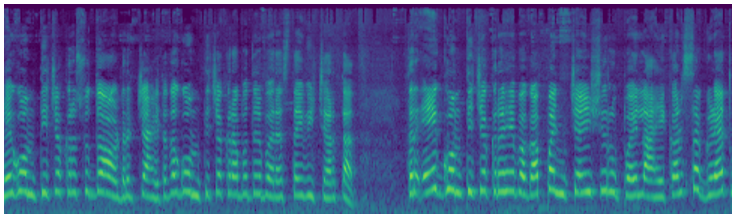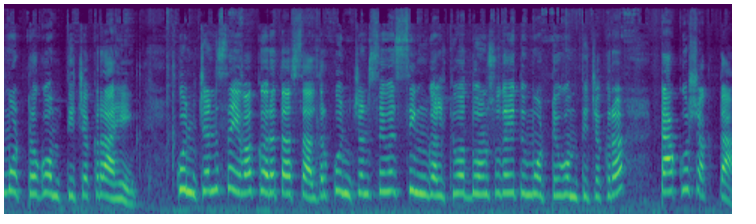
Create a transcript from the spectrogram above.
हे गोमती चक्र सुद्धा ऑर्डरचे आहेत. आता गोमती चक्राबद्दल बऱ्याच काही विचारतात. तर एक गोमती चक्र हे बघा पंच्याऐंशी रुपयाला आहे. कारण सगळ्यात मोठं गोमती चक्र आहे. कुंचन सेवा करत असाल तर कुंचन सेवा सिंगल किंवा दोन सुद्धा तुम्ही मोठे गोमती चक्र टाकू शकता.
